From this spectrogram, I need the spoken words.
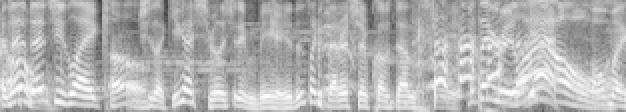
and then, then oh. she's like, Oh. she's like, you guys really shouldn't even be here. There's like better strip clubs down the street. Did they really? Yes. Oh my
